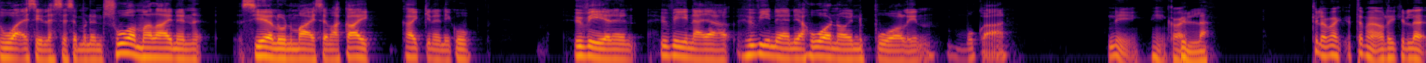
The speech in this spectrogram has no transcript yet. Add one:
tuo esille se semmoinen suomalainen sielunmaisema, kaik, kaikki ne niinku hyvinen, hyvinä ja, hyvineen ja huonoin puolin mukaan. Niin, niin kai. Kyllä. Kyllä mä, tämä oli kyllä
